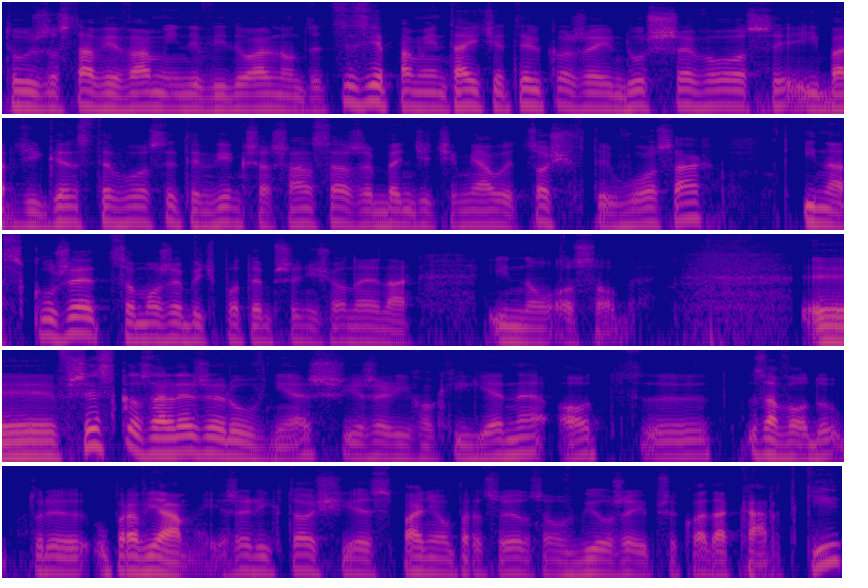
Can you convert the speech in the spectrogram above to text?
tu już zostawię Wam indywidualną decyzję. Pamiętajcie tylko, że im dłuższe włosy i bardziej gęste włosy, tym większa szansa, że będziecie miały coś w tych włosach i na skórze, co może być potem przeniesione na inną osobę. Yy, Wszystko zależy również, jeżeli chodzi o higienę, od y, zawodu, który uprawiamy. Jeżeli ktoś jest panią pracującą w biurze i przykłada kartki,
